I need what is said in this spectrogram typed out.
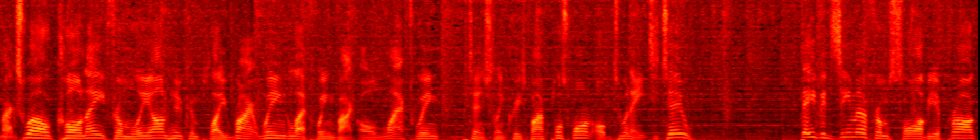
Maxwell Cornet from Lyon, who can play right wing, left wing back or left wing, potential increase by plus 1 up to an 82. David Zima from Slavia Prague,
